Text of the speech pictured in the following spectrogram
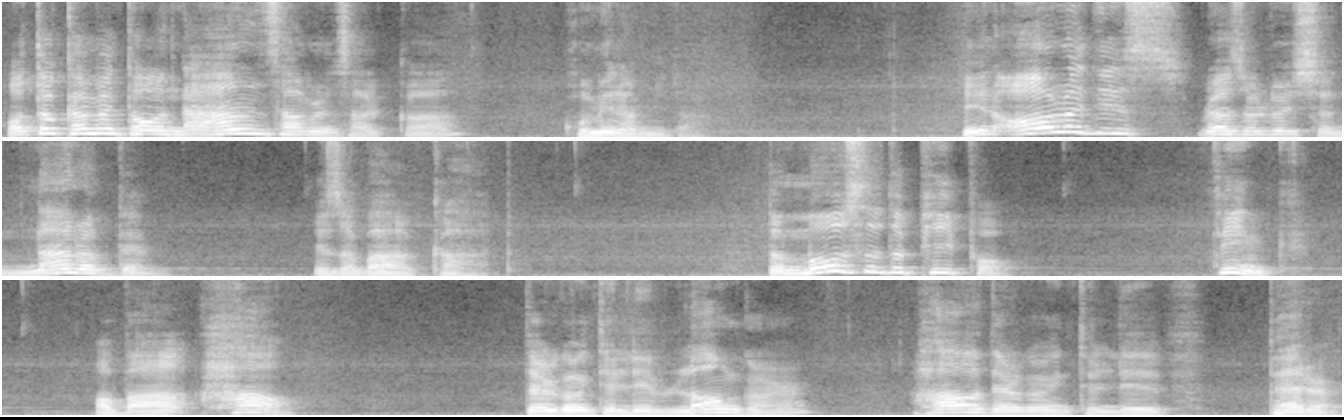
어떻게 하면 더 나은 삶을 살까? 고민합니다. In all of this resolution, none of them is about God. The most of the people think about how they're going to live longer, how they're going to live better.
